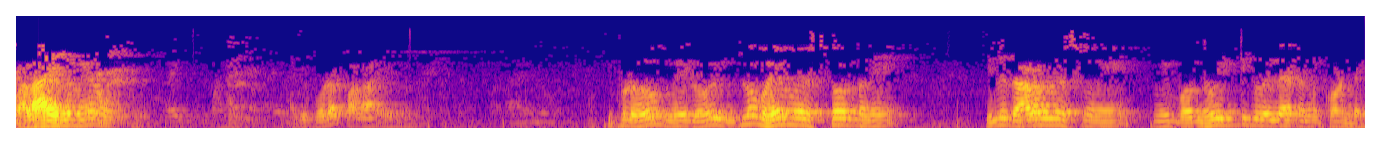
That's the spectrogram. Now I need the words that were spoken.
పలాయనమే అవుతుంది. అది కూడా పలాయనమే. ఇప్పుడు మీరు ఇంట్లో భయం వేస్తోందని ఇల్లు దాళం వేసుకుని మీ బంధువు ఇంటికి వెళ్ళారనుకోండి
